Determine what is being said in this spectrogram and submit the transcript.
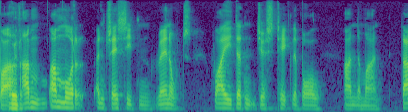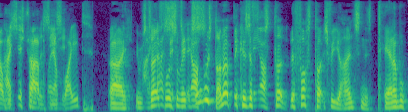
But Wait. I'm I'm more interested in Reynolds. Why he didn't just take the ball and the man? That I was just that tried to was play him easy. wide. aye, he was trying to that's force just- away. He's it's- almost done it because the first, tou- the first touch for Johansen is terrible.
